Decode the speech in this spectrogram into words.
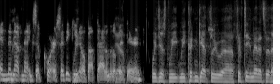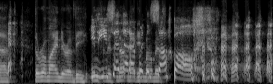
and the we, nutmegs, of course. I think you we, know about that a little yeah, bit, Darren. We just we we couldn't get through uh, 15 minutes without the reminder of the you, you set that up with moments. the softball.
